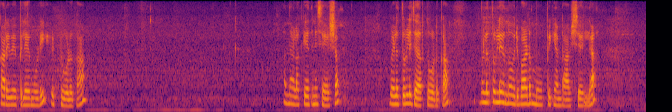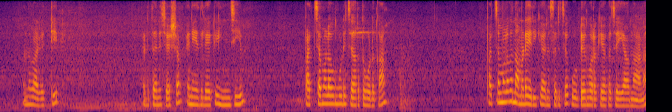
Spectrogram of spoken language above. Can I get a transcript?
കറിവേപ്പിലയും കൂടി ഇട്ട് കൊടുക്കാം ഒന്ന് ഇളക്കിയതിന് ശേഷം വെളുത്തുള്ളി ചേർത്ത് കൊടുക്കാം വെളുത്തുള്ളി ഒന്നും ഒരുപാട് മൂപ്പിക്കേണ്ട ആവശ്യമില്ല. ഒന്ന് വഴറ്റി എടുത്തതിന് ശേഷം ഇനി ഇതിലേക്ക് ഇഞ്ചിയും പച്ചമുളകും കൂടി ചേർത്ത് കൊടുക്കാം. പച്ചമുളക് നമ്മുടെ എരിക്ക് അനുസരിച്ച് കൂട്ടുകയും കുറയ്ക്കുകയൊക്കെ ചെയ്യാവുന്നതാണ്.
